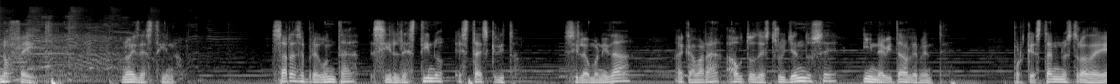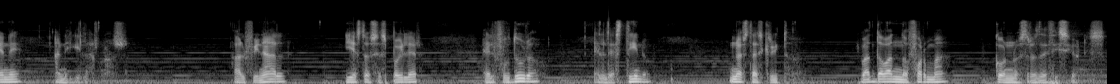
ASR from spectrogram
No fate, no hay destino. Sarah se pregunta si el destino está escrito, si la humanidad acabará autodestruyéndose inevitablemente, porque está en nuestro ADN aniquilarnos. Al final, y esto es spoiler, el futuro, el destino, no está escrito, y va tomando forma con nuestras decisiones.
